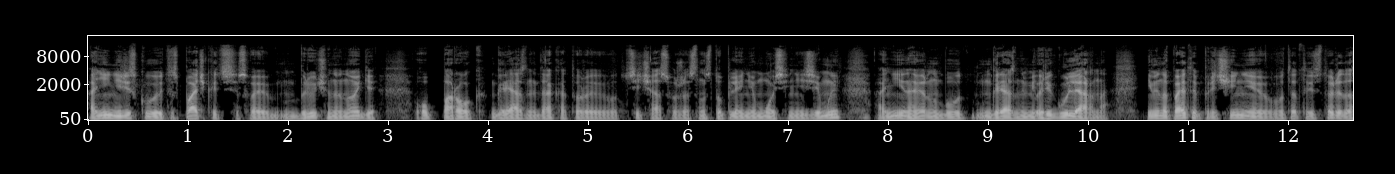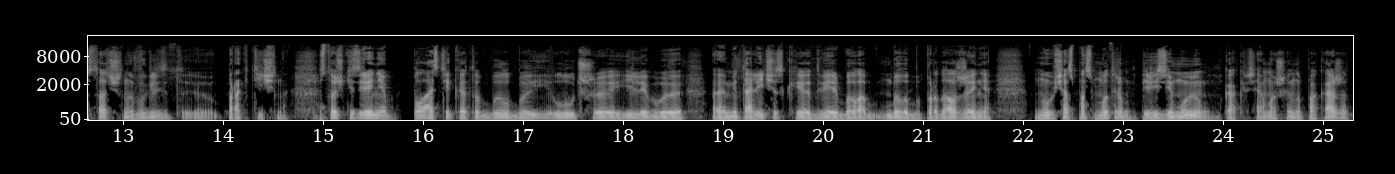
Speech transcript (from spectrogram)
они не рискуют испачкать свои брючины, ноги об порог грязный, да, который вот сейчас уже с наступлением осени и зимы, они, наверное, будут грязными регулярно. Именно по этой причине вот эта история достаточно выглядит э, практично. С точки зрения пластика это был бы лучше или бы э, металлический, автоматическая дверь была, было бы продолжение. Ну, сейчас посмотрим, перезимуем, как вся машина покажет.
